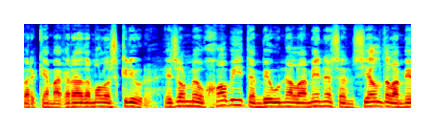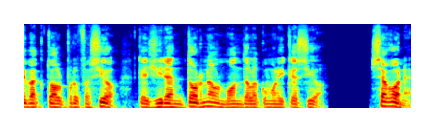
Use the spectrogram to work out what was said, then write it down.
perquè m'agrada molt escriure. És el meu hobby i també un element essencial de la meva actual professió, que gira entorn al món de la comunicació. Segona,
